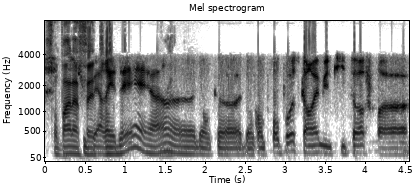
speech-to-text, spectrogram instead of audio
sont pas à la fête. super aidés. Hein, donc, donc on propose quand même une petite offre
